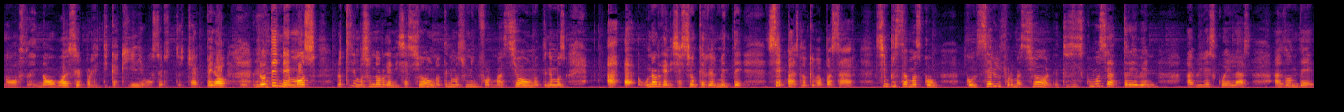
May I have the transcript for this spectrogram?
no, no voy a hacer política aquí, ni voy a hacer echar, pero Ok. no tenemos, no tenemos una organización, no tenemos una información, no tenemos a- a una organización que realmente sepas lo que va a pasar. Siempre estamos con, con cero información. Entonces, ¿cómo se atreven abrir escuelas a donde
